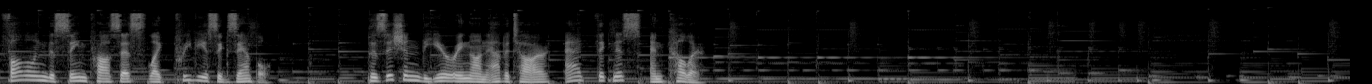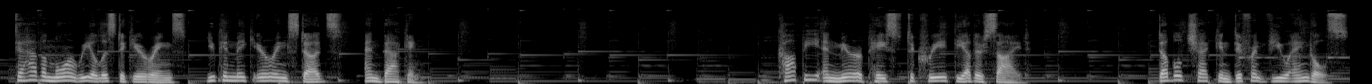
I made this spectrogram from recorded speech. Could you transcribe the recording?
Following the same process like previous example, Position the earring on avatar, add thickness and color. To have a more realistic earrings, you can make earring studs and backing. Copy and mirror paste to create the other side. Double check in different view angles.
